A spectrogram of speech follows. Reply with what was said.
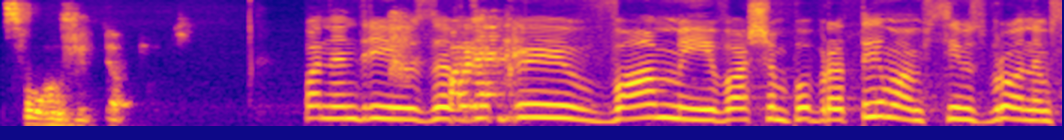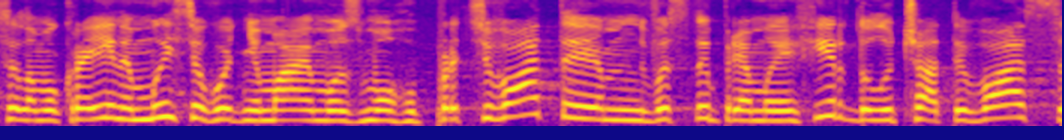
свого життя. Пане Андрію, завдяки вам і вашим побратимам, всім збройним силам України, ми сьогодні маємо змогу працювати, вести прямий ефір, долучати вас,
